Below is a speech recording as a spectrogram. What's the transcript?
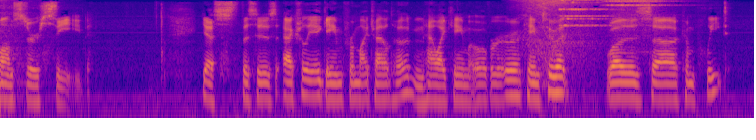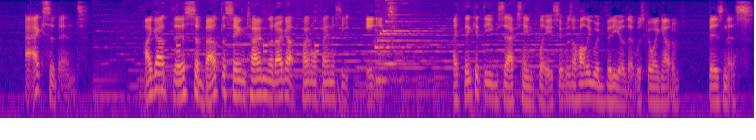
Monster Seed. Yes, this is actually a game from my childhood, and how I came over, came to it, was a complete accident. I got this about the same time that I got Final Fantasy VIII. I think at the exact same place. It was a Hollywood video that was going out of business.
